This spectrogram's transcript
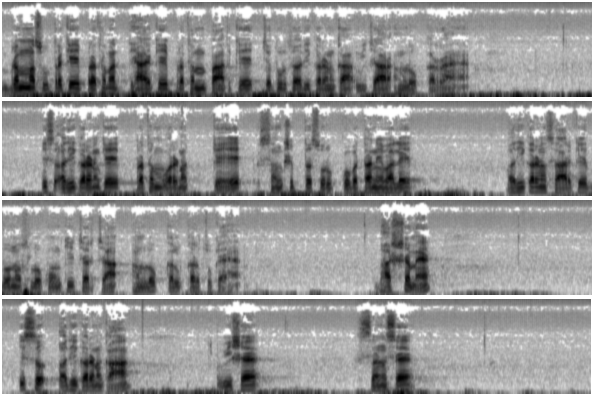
ब्रह्म सूत्र के प्रथम अध्याय के प्रथम पाद के चतुर्थ अधिकरण का विचार हम लोग कर रहे हैं। इस अधिकरण के प्रथम वर्ण के संक्षिप्त स्वरूप को बताने वाले अधिकरण सार के दोनों श्लोकों की चर्चा हम लोग कल कर चुके हैं। भाष्य में इस अधिकरण का विषय, संशय,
